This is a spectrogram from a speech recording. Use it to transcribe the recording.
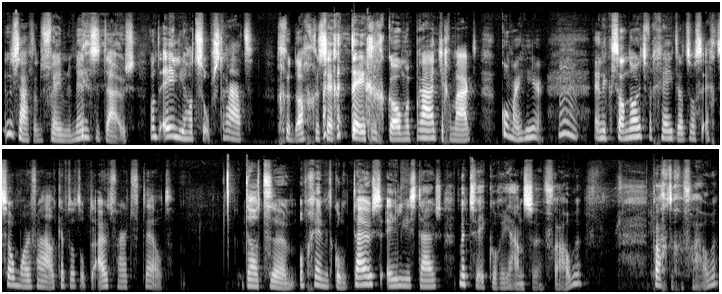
En dan zaten er vreemde mensen thuis. Want Elie had ze op straat gedag gezegd, tegengekomen, praatje gemaakt. Kom maar hier. Mm. En ik zal nooit vergeten, het was echt zo'n mooi verhaal. Ik heb dat op de uitvaart verteld. Dat eh, op een gegeven moment kom ik thuis, Elie is thuis, met twee Koreaanse vrouwen. Prachtige vrouwen.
